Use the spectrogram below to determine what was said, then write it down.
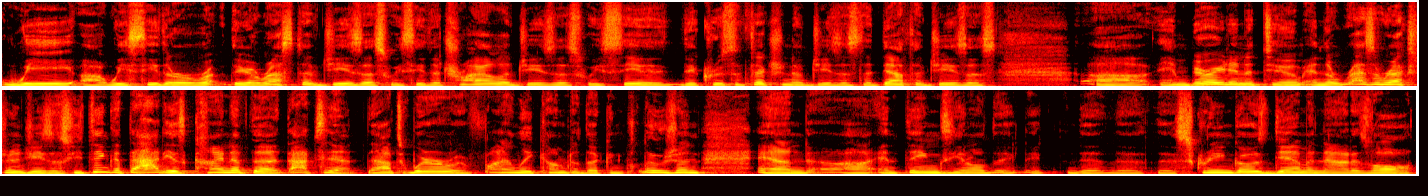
we, uh, we see the, the arrest of Jesus, we see the trial of Jesus, we see the crucifixion of Jesus, the death of Jesus, uh, him buried in a tomb, and the resurrection of Jesus. You think that that is kind of the, that's it. That's where we finally come to the conclusion, and, uh, and things, you know, the, the, the, the screen goes dim, and that is all.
